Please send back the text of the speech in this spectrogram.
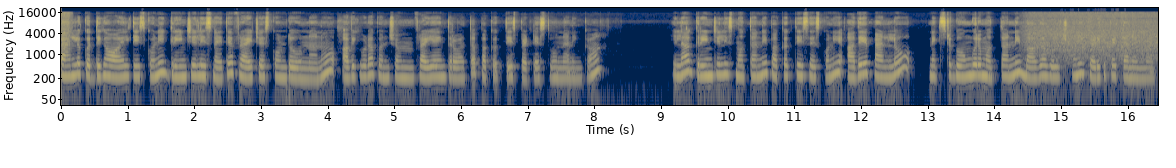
ప్యాన్లో కొద్దిగా ఆయిల్ తీసుకొని గ్రీన్ చిల్లీస్ని అయితే ఫ్రై చేసుకుంటూ ఉన్నాను. అవి కూడా కొంచెం ఫ్రై అయిన తర్వాత పక్కకు తీసి పెట్టేస్తూ ఉన్నాను ఇంకా. ఇలా గ్రీన్ చిల్లీస్ మొత్తాన్ని పక్కకు తీసేసుకొని అదే ప్యాన్లో నెక్స్ట్ గోంగూర మొత్తాన్ని బాగా ఒలుచుకొని కడిగి పెట్టానమాట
